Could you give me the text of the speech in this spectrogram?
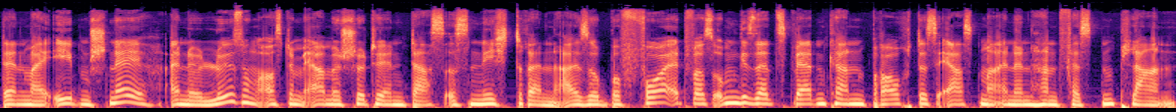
Denn mal eben schnell eine Lösung aus dem Ärmel schütteln, das ist nicht drin. Also bevor etwas umgesetzt werden kann, braucht es erstmal einen handfesten Plan.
